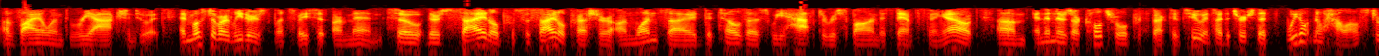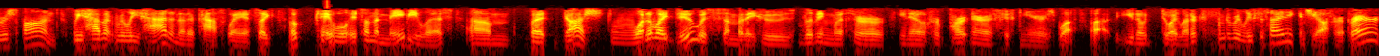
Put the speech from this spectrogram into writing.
a violent reaction to it. And most of our leaders, let's face it, are men. So there's societal societal pressure on one side that tells us we have to respond and stamp the thing out, um, and then there's our cultural perspective too inside the church that we don't know how else to respond. We haven't really had another pathway. It's like, okay, well, it's on the maybe list, um, but gosh, what do I do with somebody who's living with her you know, her partner of 15 years. What, uh, you know, do I let her come to Relief Society? Can she offer a prayer?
